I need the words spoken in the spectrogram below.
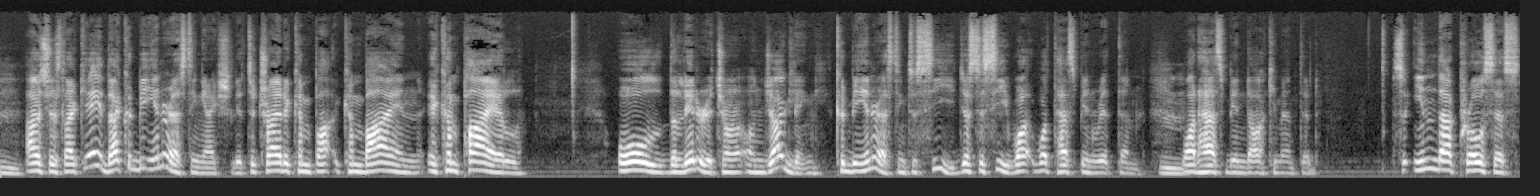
Mm. i was just like hey that could be interesting actually to try to combi- combine uh, compile all the literature on juggling could be interesting to see just to see what what has been written Mm. what has been documented so in that process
